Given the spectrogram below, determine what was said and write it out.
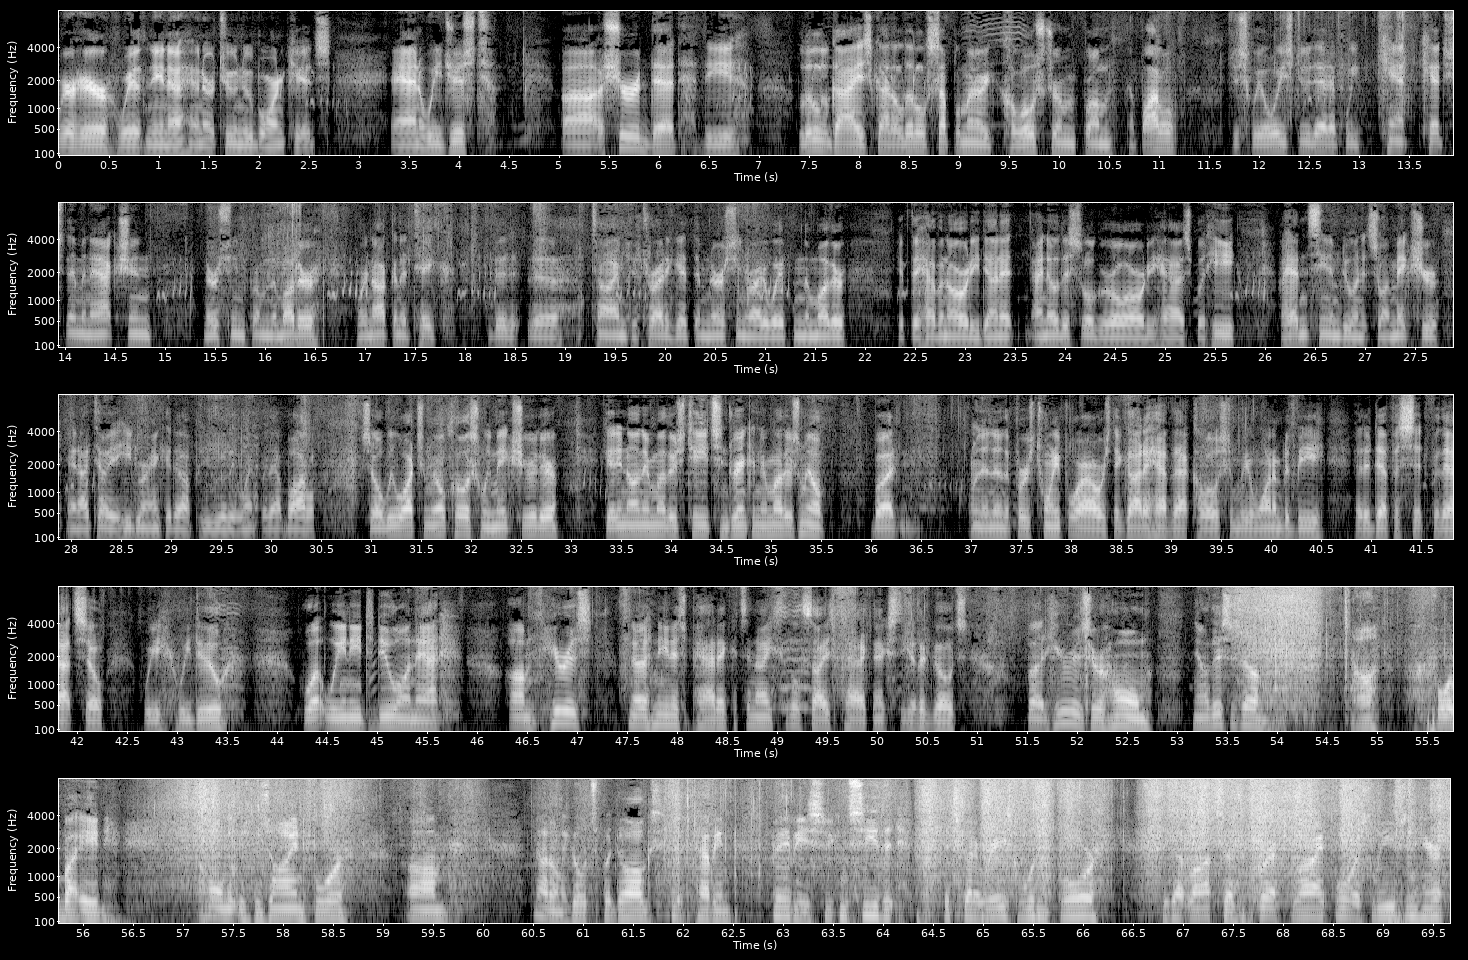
We're here with Nina and her two newborn kids. And we just uh, assured that the little guys got a little supplementary colostrum from the bottle. Just we always do that if we can't catch them in action nursing from the mother. We're not going to take the, the time to try to get them nursing right away from the mother if they haven't already done it. I know this little girl already has, but he, I hadn't seen him doing it, so I make sure, and I tell you, he drank it up. He really went for that bottle. So we watch them real close, and we make sure they're getting on their mother's teats and drinking their mother's milk. But and then in the first 24 hours, they got to have that colostrum. We don't want them to be at a deficit for that, so we, we do what we need to do on that. Um, here is Nina's paddock. It's a nice little size paddock next to the other goats. But here is her home. Now this is a, a four by eight home that was designed for um, not only goats but dogs having babies. You can see that it's got a raised wooden floor. We got lots of fresh dry forest leaves in here.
